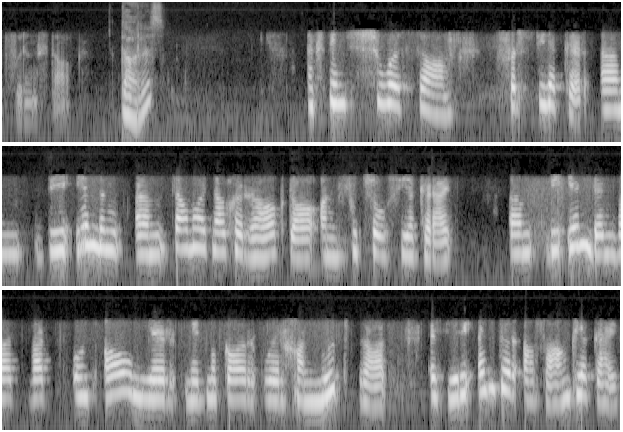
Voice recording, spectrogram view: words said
opvoedingsstaak. Daar is Ek stem so saam verseker. Ehm um, die een ding ehm um, Selma het nou geraak daar aan voedselsekerheid. Ehm um, die een ding wat wat ons al meer met mekaar oor gaan moet praat is hierdie interafhanklikheid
